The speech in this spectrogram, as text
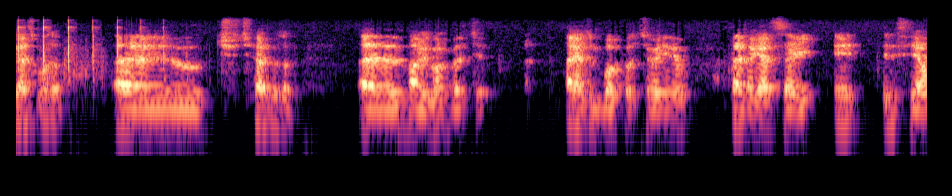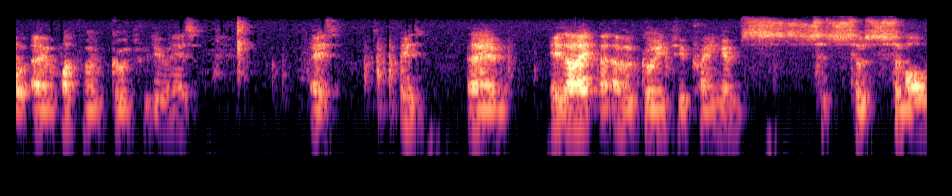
guys, what's up? Uh, guys, what's up? Uh, my is welcome back to. Hi guys, and welcome back video. And I gotta say, in, this video, um, what I'm going to be doing is, is, is, um, is I, I'm going to be playing um, some, some more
